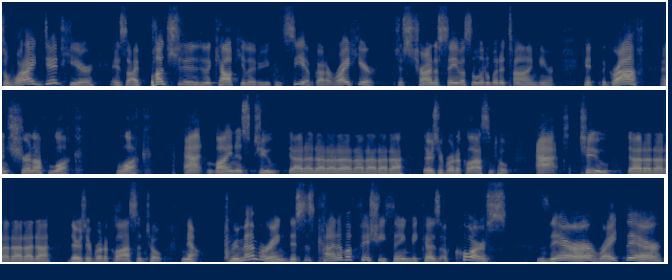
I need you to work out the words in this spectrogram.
So what I did here is I punched it into the calculator. You can see I've got it right here. Just trying to save us a little bit of time here. Hit the graph, and sure enough, look, look, at minus 2, da da da da da da da da da. There's your vertical asymptote. At 2, da da da da da da da. There's your vertical asymptote. Now, remembering this is kind of a fishy thing because, of course, there, right there,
